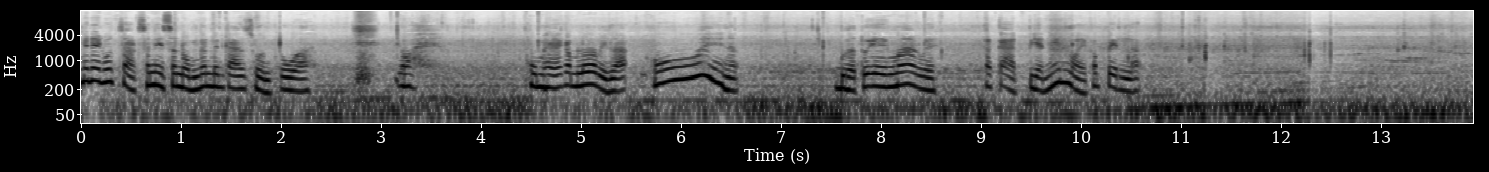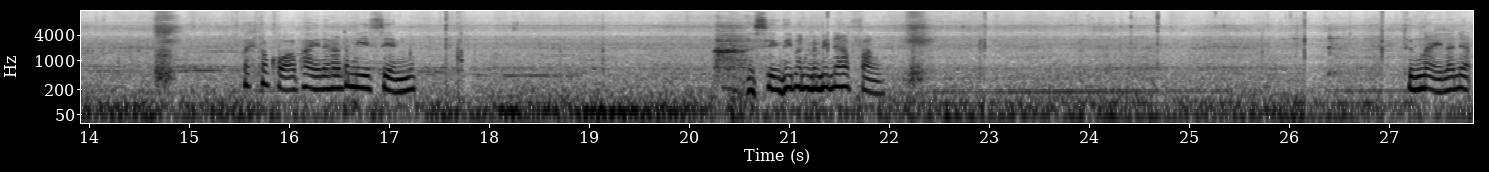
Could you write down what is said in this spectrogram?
ไม่ได้รู้จักสนิทสนมกันเป็นการส่วนตัวโอ้ยภูมิแพ้กำเริบอีกแล้วโอ้ยเนะเบื่อตัวเองมากเลย อากาศเปลี่ยนนิดหน่อยก็เป็นละต้องขออภัยนะคะ ถ้ามีเสียง เสียงที่มันไม่น่าฟัง ถึงไหนแล้วเนี่ย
